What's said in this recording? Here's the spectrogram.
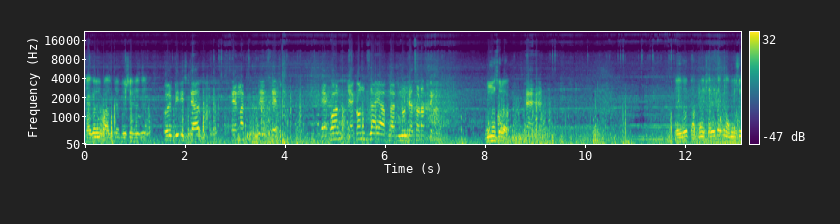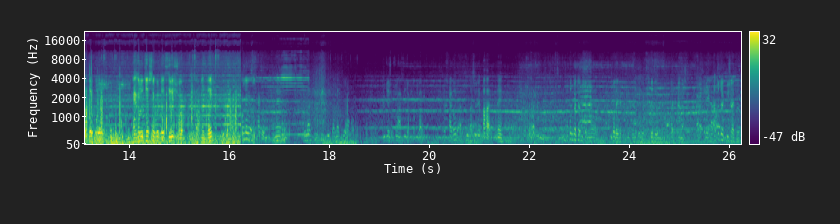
সাগরের পাশ দিয়ে বসে গেছে। ওই ব্রিজটা এখন এখন যায় আপনার নুন্ডা চড়ার থেকে। অন্য ছড়া হ্যাঁ হ্যাঁ। যাই হোক আপনার সাথে থাকুন আমি সাথে করে এখনও চেষ্টা করতেছি সব আপনাদের। সাগর আর পাহাড় মানে সাগর।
